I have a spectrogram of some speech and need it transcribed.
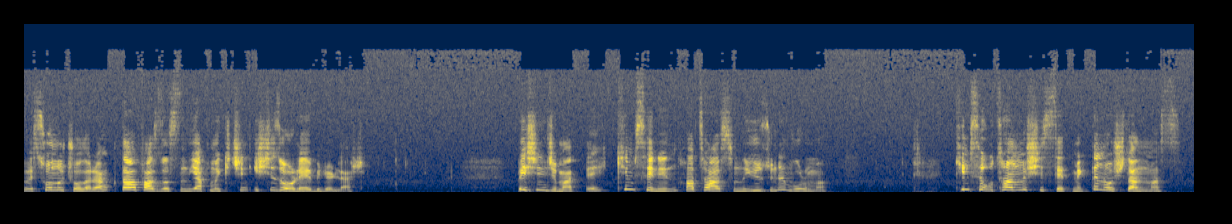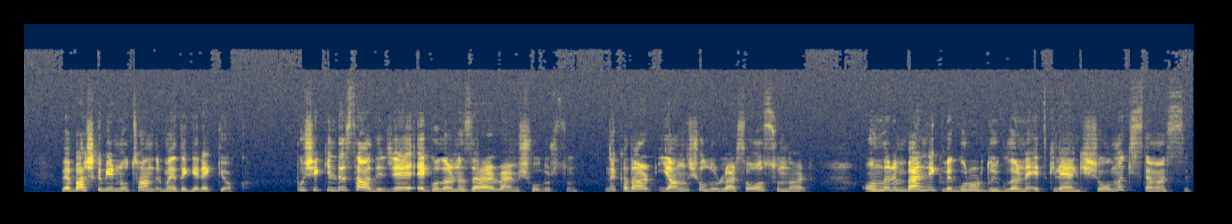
ve sonuç olarak daha fazlasını yapmak için işi zorlayabilirler. Beşinci madde, kimsenin hatasını yüzüne vurma. Kimse utanmış hissetmekten hoşlanmaz ve başka birini utandırmaya da gerek yok. Bu şekilde sadece egolarına zarar vermiş olursun. Ne kadar yanlış olurlarsa olsunlar, onların benlik ve gurur duygularını etkileyen kişi olmak istemezsin.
